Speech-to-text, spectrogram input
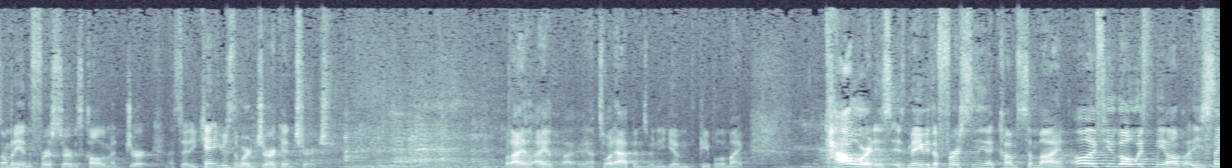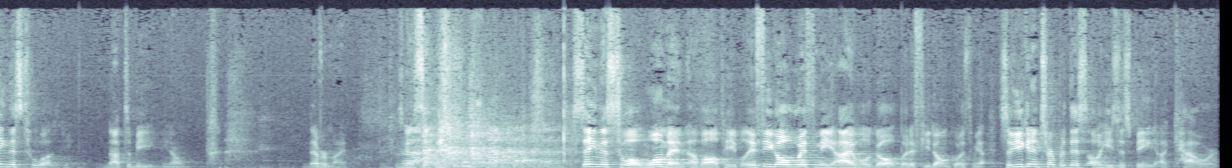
Somebody in the first service called him a jerk. I said, You can't use the word jerk in church. but I, I, I, that's what happens when you give people the mic. Coward is, is maybe the first thing that comes to mind. Oh, if you go with me, I'll go. He's saying this to a, not to be, you know, never mind. He's going to say, saying this to a woman of all people. If you go with me, I will go. But if you don't go with me, so you can interpret this. Oh, he's just being a coward.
